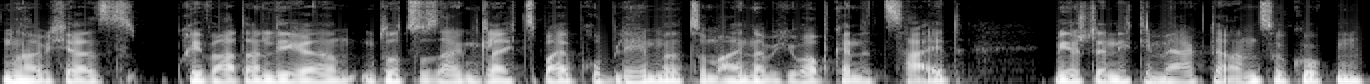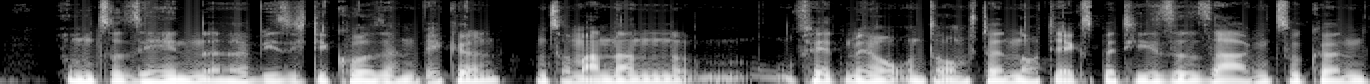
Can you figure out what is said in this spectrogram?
Nun habe ich ja als Privatanleger sozusagen gleich zwei Probleme. Zum einen habe ich überhaupt keine Zeit, mir ständig die Märkte anzugucken um zu sehen, äh, wie sich die Kurse entwickeln. Und zum anderen fehlt mir unter Umständen noch die Expertise, sagen zu können,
